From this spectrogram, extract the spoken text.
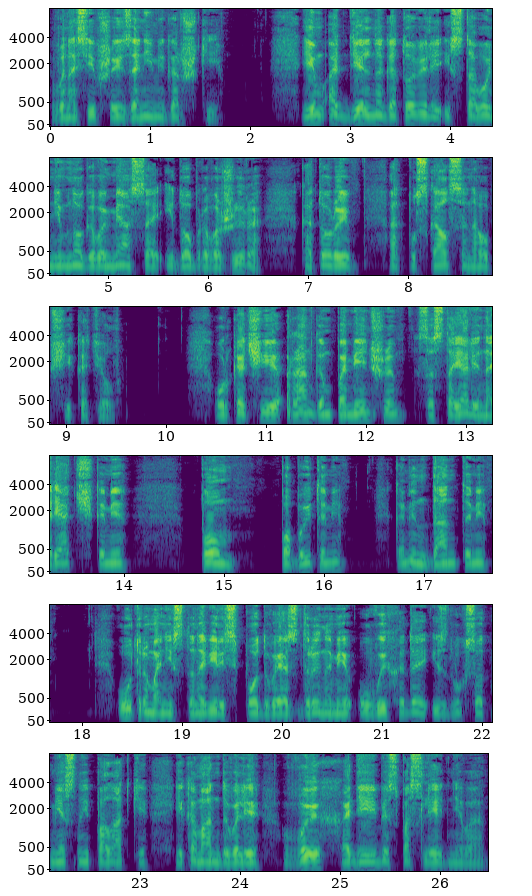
выносившие за ними горшки. Им отдельно готовили из того немногого мяса и доброго жира, который отпускался на общий котел. Уркачи рангом поменьше состояли нарядчиками, пом-побытами, комендантами. Утром они становились подвое с дрынами у выхода из двухсотместной палатки и командовали «Выходи без последнего».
